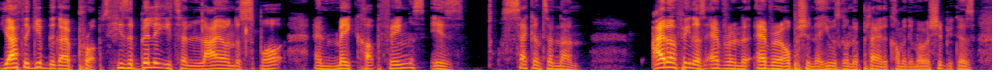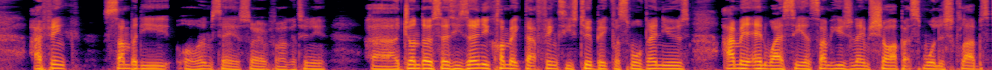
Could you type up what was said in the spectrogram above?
you have to give the guy props. His ability to lie on the spot and make up things is second to none. I don't think there's ever an, ever an option that he was going to play at the comedy mothership because I think somebody, or let me say, sorry if I continue, uh, John Doe says he's the only comic that thinks he's too big for small venues. I'm in NYC and some huge names show up at smallish clubs.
